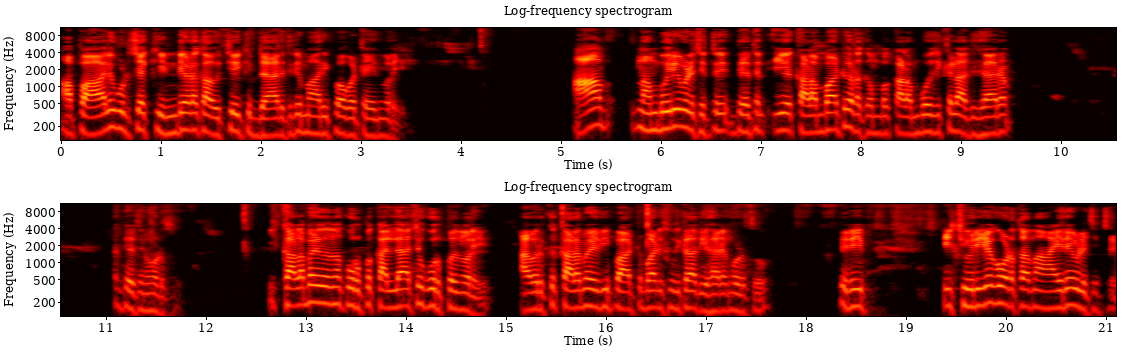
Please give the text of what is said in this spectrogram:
ആ പാൽ കുടിച്ച കിണ്ടി അവിടെ കവുത്തി വയ്ക്കും ദാരിദ്ര്യം മാറിപ്പോകട്ടെ എന്ന് പറയും. ആ നമ്പൂരി വിളിച്ചിട്ട് ഇദ്ദേഹത്തിന് ഈ കളമ്പാട്ട് കിടക്കുമ്പോൾ കളമ്പൂജിക്കൽ അധികാരം അദ്ദേഹത്തിന് കൊടുക്കും. ഈ കളം എഴുതുന്ന കുറിപ്പ് കല്ലാറ്റ് കുറിപ്പ് എന്ന് പറയും. അവർക്ക് കളം എഴുതി പാട്ട് പാടി സ്തുതിക്കാൻ അധികാരം കൊടുത്തു. പിന്നെ ഈ ചുരിക കൊടുത്ത നായരെ വിളിച്ചിട്ട്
